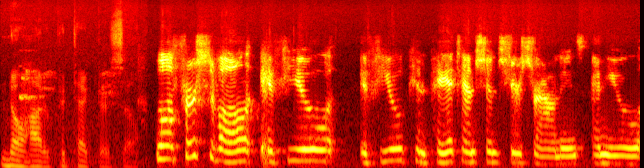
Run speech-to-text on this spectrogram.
know how to protect ourselves? Well, first of all, if you if you can pay attention to your surroundings and you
